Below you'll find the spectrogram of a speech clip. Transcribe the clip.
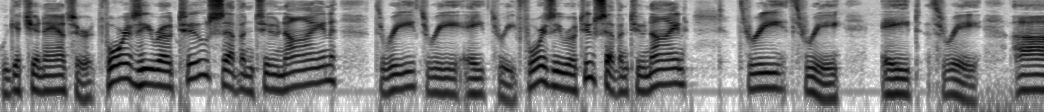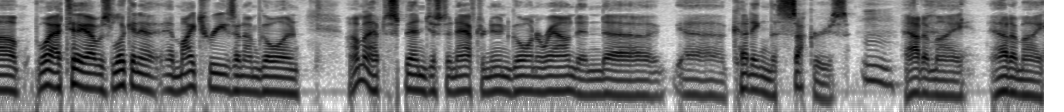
We get you an answer at 402 729 3383. 402 729 3383. Uh, boy, I tell you, I was looking at, at my trees and I'm going, I'm going to have to spend just an afternoon going around and uh, uh, cutting the suckers out of my out of my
